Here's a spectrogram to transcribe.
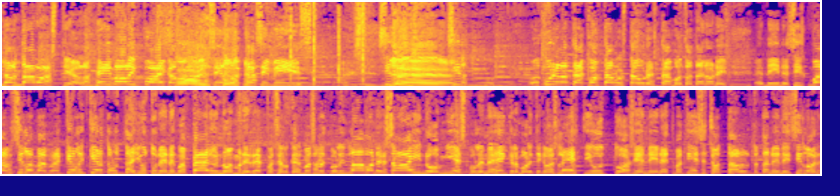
Tää on Tavastialla! Hei mä olin paikalla Oi. silloin 85! Silloin, Jee. silloin, Kuunnellaan tää kohta alusta uudestaan, mutta tota, no niin, niin, siis mä, silloin mä, mä olin kertonut tämän jutun ennen kuin mä päädyin Noimanin reppaselkaan. Mä sanoin, että mä olin Lavon edessä ainoa miespuolinen henkilö. Mä olin tekemässä lehtijuttua siihen niin, että mä tiesin, että se ottaa tota, niin, niin silloin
